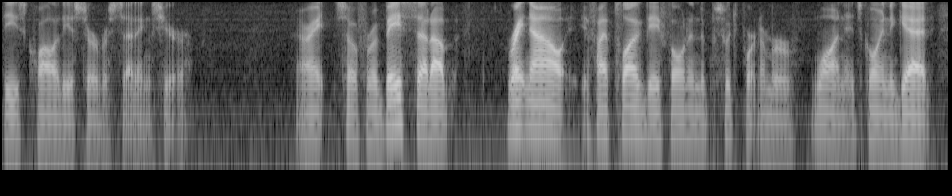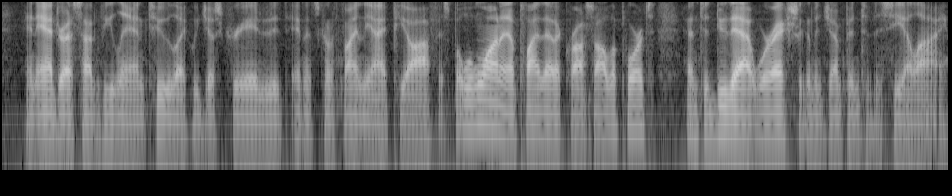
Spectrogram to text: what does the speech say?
these quality of service settings here. Alright, so from a base setup, right now, if I plugged a phone into switch port number 1, it's going to get an address on VLAN 2 like we just created it and it's going to find the IP office. But we'll want to apply that across all the ports and to do that we're actually going to jump into the CLI.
